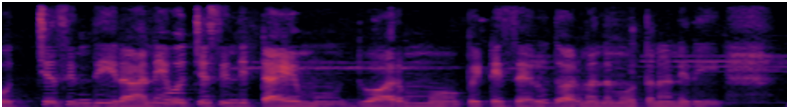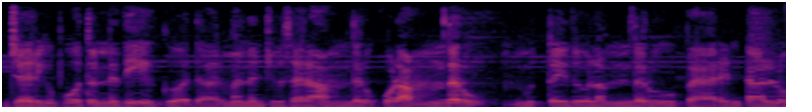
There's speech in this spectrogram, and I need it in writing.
వచ్చేసింది రానే వచ్చేసింది టైం. ద్వారం పెట్టేశారు ద్వారమంద ముహూర్తం అనేది. జరిగిపోతున్నది. ద్వారమందం చూసారా? అందరూ కూడా అందరూ ముత్తైదువులు అందరూ పేరెంట్ వాళ్ళు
